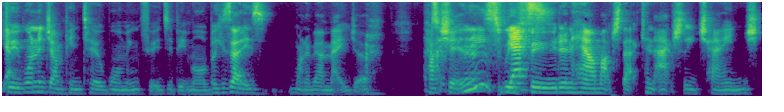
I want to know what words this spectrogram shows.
Yeah. do we want to jump into warming foods a bit more? Because that is one of our major. Passions with Yes. food and how much that can actually change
